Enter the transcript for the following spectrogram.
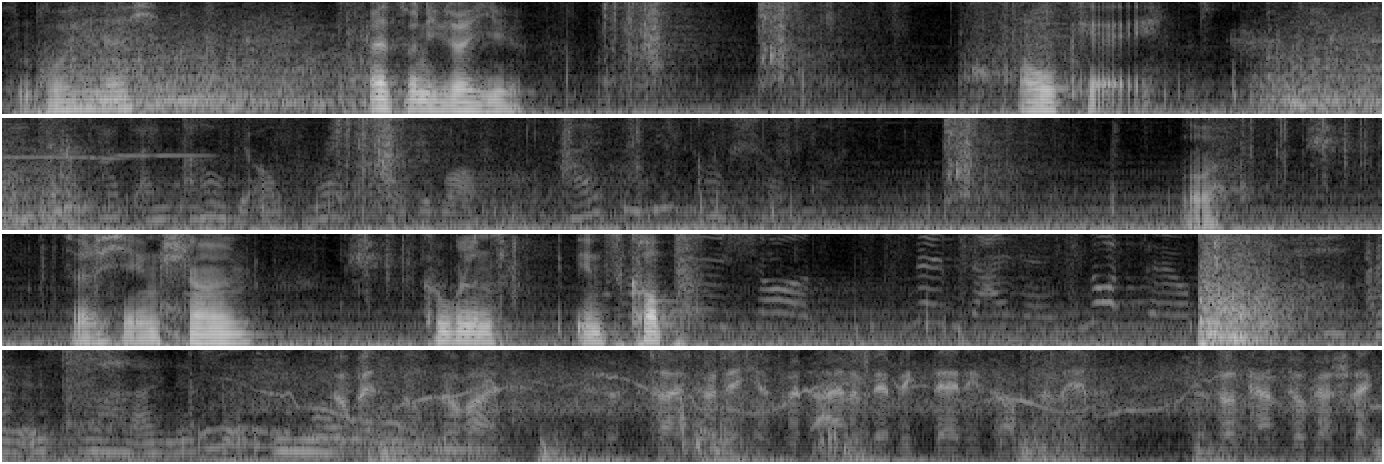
Das brauche ich nicht. Jetzt bin ich wieder hier. Okay. So. Jetzt werde ich hier eben schnell Kugel ins, ins Kopf. Es war eine Vergnügen. Du bist nun soweit. Es ist Zeit für dich, es mit einem der Big Daddies aufzunehmen. Es wird kein Zucker schlecken,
